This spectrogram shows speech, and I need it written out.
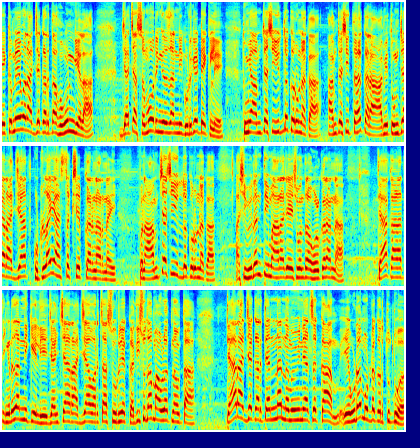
एकमेव राज्यकर्ता होऊन गेला ज्याच्या समोर इंग्रजांनी गुडघे टेकले. तुम्ही आमच्याशी युद्ध करू नका आमच्याशी तह करा आम्ही तुमच्या राज्यात कुठलाही हस्तक्षेप करणार नाही पण आमच्याशी युद्ध करू नका अशी विनंती महाराजा यशवंतराव होळकरांना. त्या काळात इंग्रजांनी केली ज्यांच्या राज्यावरचा सूर्य कधीसुद्धा मावळत नव्हता त्या राज्यकर्त्यांना नमविण्याचं काम एवढं मोठं कर्तृत्व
